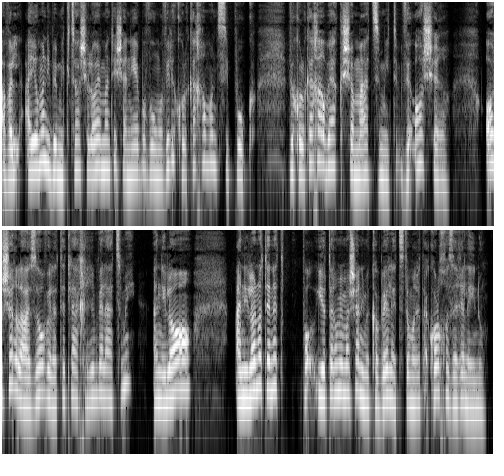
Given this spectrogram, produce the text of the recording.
אבל היום אני במקצוע שלא האמנתי שאני אהיה בו, והוא מביא לי כל כך המון סיפוק, וכל כך הרבה הגשמה עצמית, ואושר. אושר לעזור ולתת לאחרים ולעצמי. אני לא, אני לא נותנת פה יותר ממה שאני מקבלת, זאת אומרת, הכל חוזר אלינו.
